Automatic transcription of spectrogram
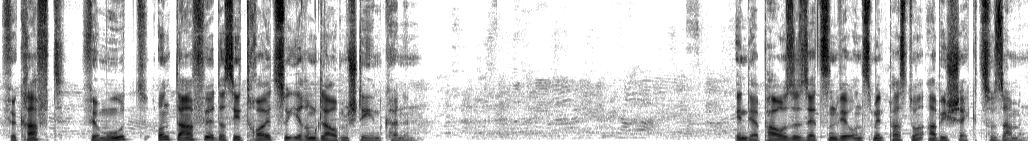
Für Kraft, für Mut und dafür, dass sie treu zu ihrem Glauben stehen können. In der Pause setzen wir uns mit Pastor Abhishek zusammen.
